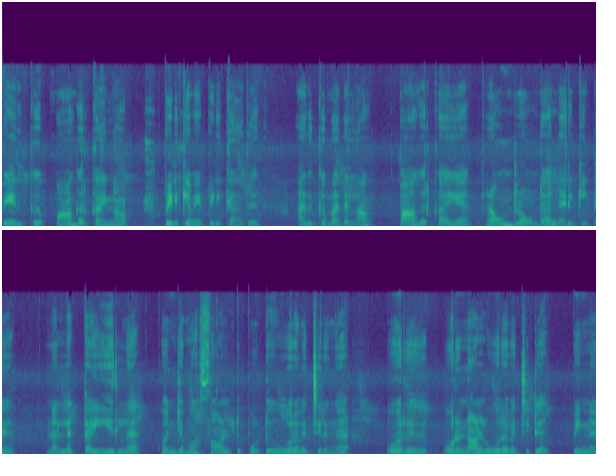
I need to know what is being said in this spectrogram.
பேருக்கு பாகற்காய்னா பிடிக்கவே பிடிக்காது. அதுக்கு பதிலாக பாகற்காயை ரவுண்ட் ரவுண்டாக நறுக்கிட்டு நல்ல தயிரில் கொஞ்சமாக சால்ட்டு போட்டு ஊற வச்சிருங்க. ஒரு ஒரு நாள் ஊற வச்சுட்டு பின்ன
